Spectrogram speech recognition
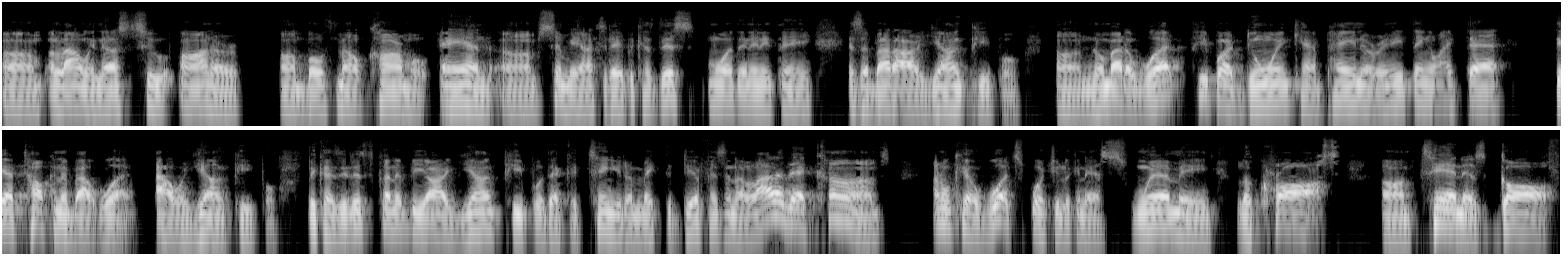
um, allowing us to honor um, both Mount Carmel and um, Simeon today, because this more than anything is about our young people. Um, no matter what people are doing, campaign or anything like that, they're talking about what? Our young people, because it is going to be our young people that continue to make the difference. And a lot of that comes, I don't care what sport you're looking at, swimming, lacrosse, um, tennis, golf,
